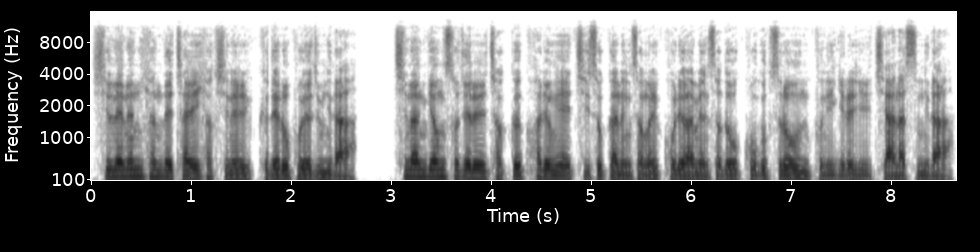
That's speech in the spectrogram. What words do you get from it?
실내는 현대차의 혁신을 그대로 보여줍니다. 친환경 소재를 적극 활용해 지속 가능성을 고려하면서도 고급스러운 분위기를 잃지 않았습니다.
